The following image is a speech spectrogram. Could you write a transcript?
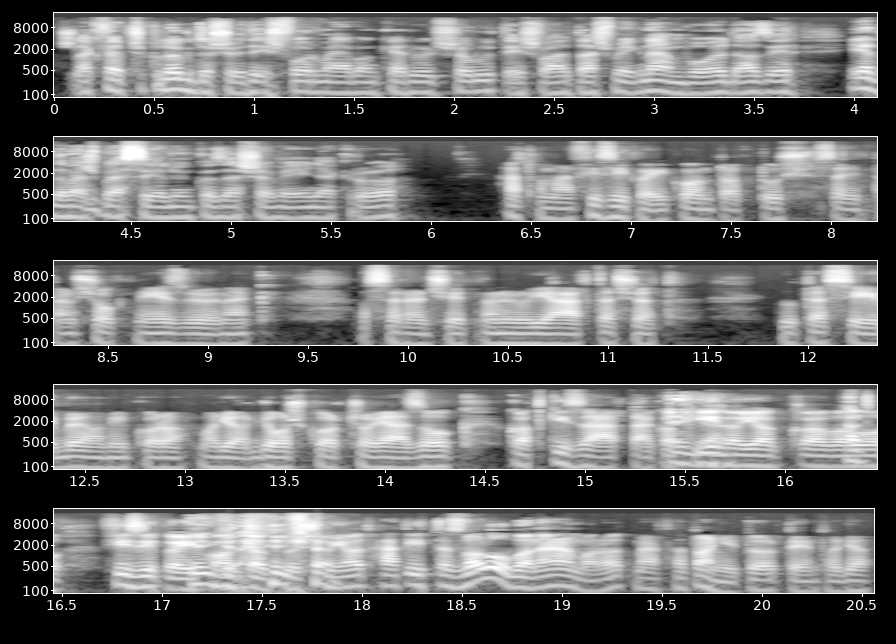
és legfeljebb csak lögdösödés formájában került sor, ütésváltás még nem volt, de azért érdemes beszélnünk az eseményekről. Hát ha már fizikai kontaktus, szerintem sok nézőnek a szerencsétlenül járt eset jut eszébe, amikor a magyar gyorskorcsolyázókat kizárták a igen. kínaiakkal való hát, fizikai igen, kontaktus igen. miatt. Hát itt ez valóban elmaradt, mert hát annyi történt, hogy a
